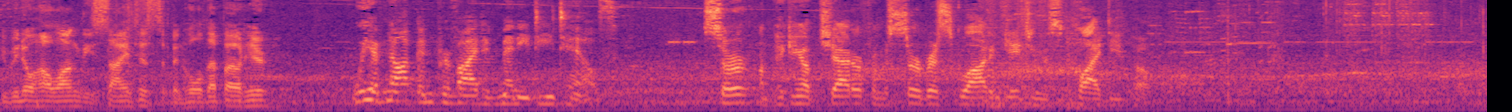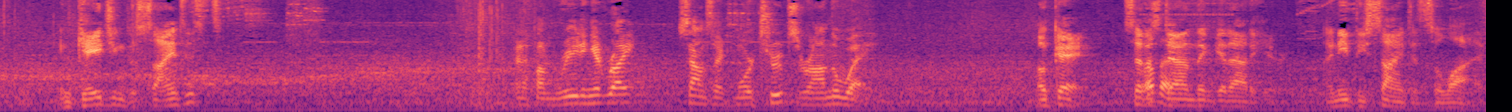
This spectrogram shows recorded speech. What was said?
Do we know how long these scientists have been holed up out here? We have not been provided many details. Sir, I'm picking up chatter from a Cerberus squad engaging the supply depot. Engaging the scientists? And if I'm reading it right, sounds like more troops are on the way. Okay, set Well us then. down, then get out of here. I need these scientists alive.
